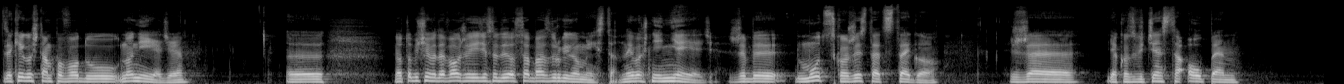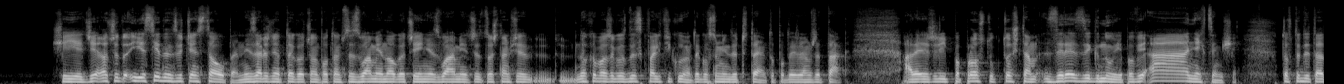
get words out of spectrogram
z jakiegoś tam powodu, no nie jedzie, y, no to by się wydawało, że jedzie wtedy osoba z drugiego miejsca. No i właśnie nie jedzie. Żeby móc skorzystać z tego, że jako zwycięzca Open się jedzie, znaczy jest jeden zwycięzca Open, niezależnie od tego, czy on potem se złamie nogę, czy jej nie złamie, czy coś tam się, no chyba, że go zdyskwalifikują, tego w sumie nie doczytałem, to podejrzewam, że tak. Ale jeżeli po prostu ktoś tam zrezygnuje, powie, a nie chce mi się, to wtedy ta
